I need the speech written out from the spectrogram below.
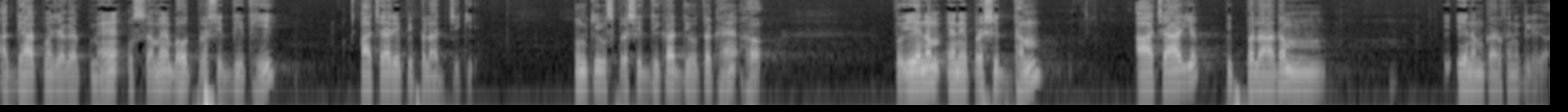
अध्यात्म जगत में उस समय बहुत प्रसिद्धि थी आचार्य पिपलाद जी की। उनकी उस प्रसिद्धि का द्योतक है ह। तो एनम यानी प्रसिद्धम आचार्य पिप्पलादम एनम का अर्थ निकलेगा।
